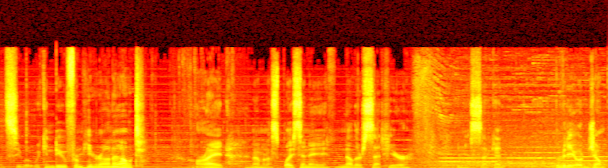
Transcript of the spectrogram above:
let's see what we can do from here on out. Alright, and I'm going to splice in a, another set here. Give me a second. The video jump.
